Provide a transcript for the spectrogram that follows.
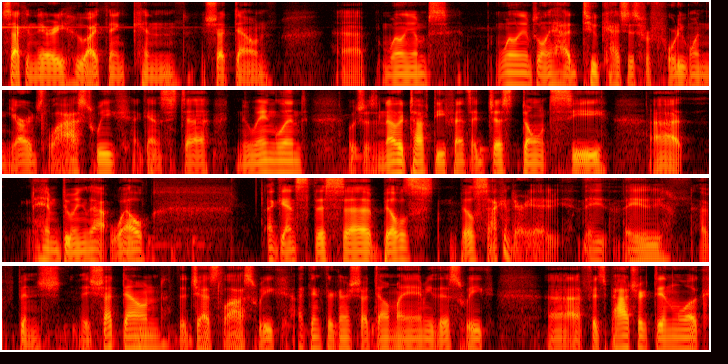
secondary, who I think can shut down uh, Williams Williams only had two catches for 41 yards last week against uh, New England, which was another tough defense. I just don't see uh, him doing that well against this uh, Bills Bills secondary. They they have been sh- they shut down the Jets last week. I think they're going to shut down Miami this week. Uh, Fitzpatrick didn't look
